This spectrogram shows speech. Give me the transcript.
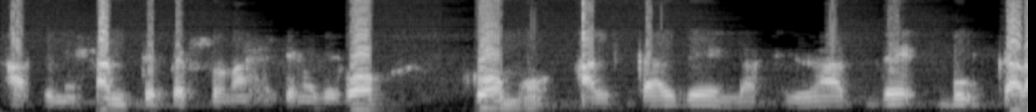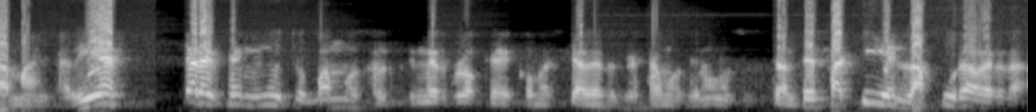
a semejante personaje que nos dejó como alcalde en la ciudad de Bucaramanga. 10, 13 minutos, vamos al primer bloque de comerciales, regresamos en unos instantes aquí en La Pura Verdad.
